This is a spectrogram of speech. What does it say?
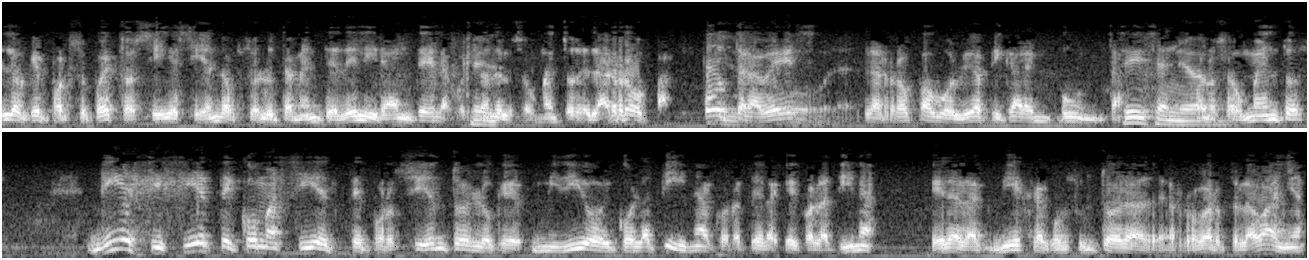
lo que por supuesto sigue siendo absolutamente delirante es la cuestión de los aumentos de la ropa. Otra vez la ropa volvió a picar en punta sí, señor. con los aumentos. 17,7% es lo que midió Ecolatina, acuérdate que Ecolatina era la vieja consultora de Roberto Labaña.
